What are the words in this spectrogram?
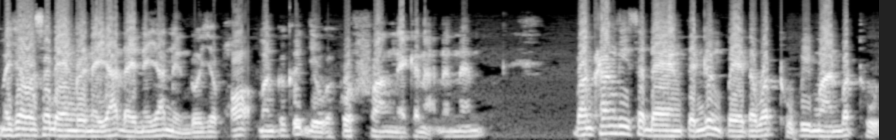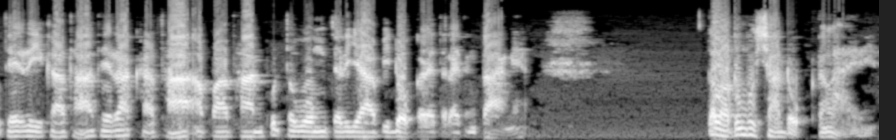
ไม่ใช่ว่าแสดงโดยในญาใดในญาหนึ่ง โดยเฉพาะมันก็ขึ้นอยู่กับคนฟังในขณะนั้นนั้นบางครั้งที่แสดงเป็นเรื่องเปตวัตถุวิมานวัตถุเทรีคาถาเทระคาถาอปาทานพุทธวงศ์จริยาปิดกอะไรต่ออะไรต่าง ๆ เนี่ย ตลอดทั้งพวกชาดกทั้งหลายเนี่ย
